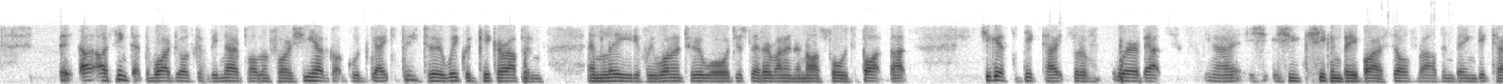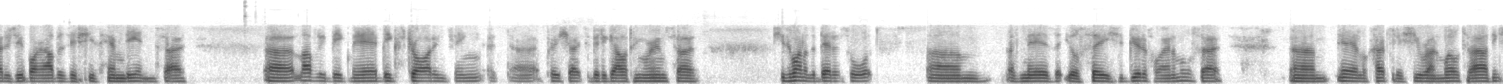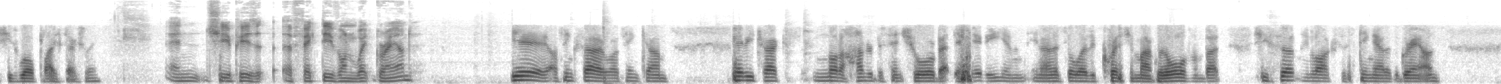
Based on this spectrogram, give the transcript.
it, I think that the wide draw is going to be no problem for her. She has got good gate speed too. We could kick her up and and lead if we wanted to, or just let her run in a nice forward spot. But she gets to dictate sort of whereabouts. You know, she she, she can be by herself rather than being dictated to by others if she's hemmed in. So. Uh, lovely big mare, big striding thing. Uh, appreciates a bit of galloping room. So she's one of the better sorts um, of mares that you'll see. She's a beautiful animal. So, um, yeah, look, hopefully she'll run well today. I think she's well placed, actually. And she appears effective on wet ground? Yeah, I think so. I think um, heavy tracks, not 100% sure about the heavy, and, you know, that's always a question mark with all of them, but she certainly likes to sting out of the ground.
